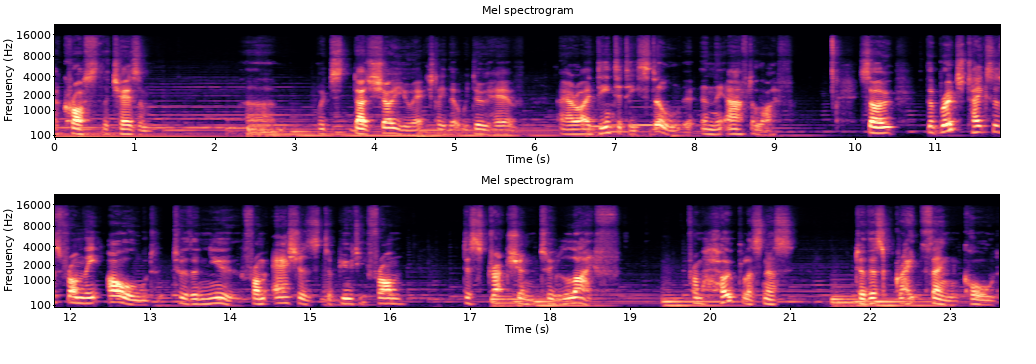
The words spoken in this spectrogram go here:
across the chasm, um, which does show you actually that we do have our identity still in the afterlife. So the bridge takes us from the old to the new, from ashes to beauty, from destruction to life, from hopelessness to this great thing called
